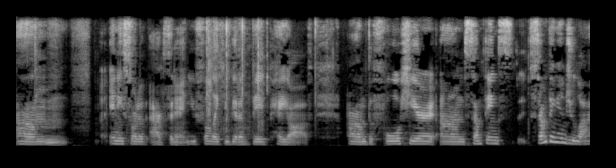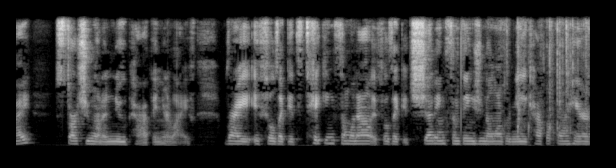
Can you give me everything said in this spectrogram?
um, any sort of accident. You feel like you get a big payoff. Um, the Fool here, um, something, something in July starts you on a new path in your life right? It feels like it's taking someone out. It feels like it's shedding some things you no longer need. Capricorn here.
